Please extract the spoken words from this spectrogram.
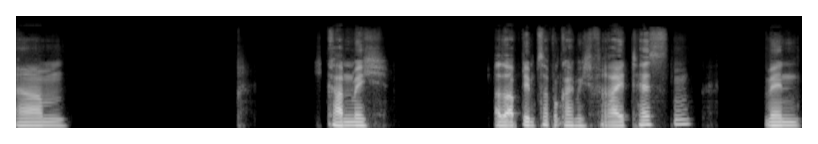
Ähm, ich kann mich, also ab dem Zeitpunkt kann ich mich frei testen. Wenn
